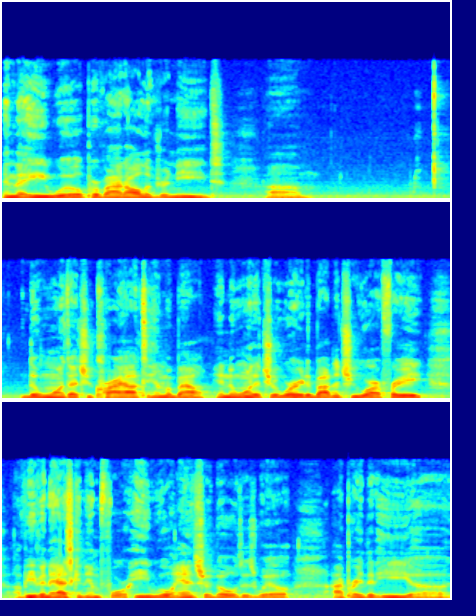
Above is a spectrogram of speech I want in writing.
and that He will provide all of your needs. The ones that you cry out to him about and the ones that you're worried about that you are afraid of even asking him for he will answer those as well. I pray that he uh,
